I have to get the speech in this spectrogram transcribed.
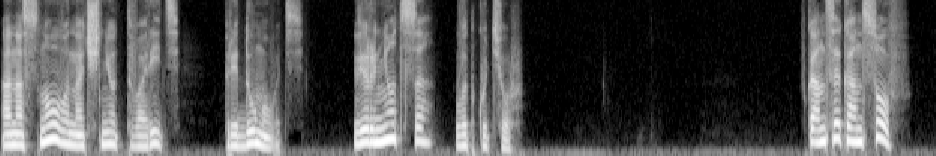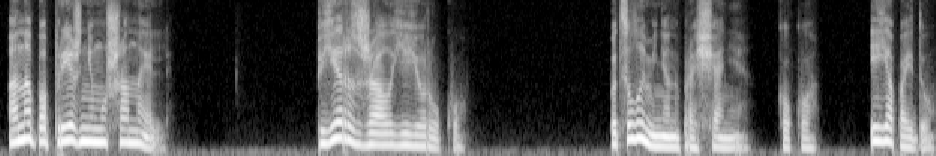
Она снова начнет творить, придумывать, вернется в откутюр. В конце концов, она по-прежнему Шанель. Пьер сжал ее руку. «Поцелуй меня на прощание, Коко, и я пойду.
